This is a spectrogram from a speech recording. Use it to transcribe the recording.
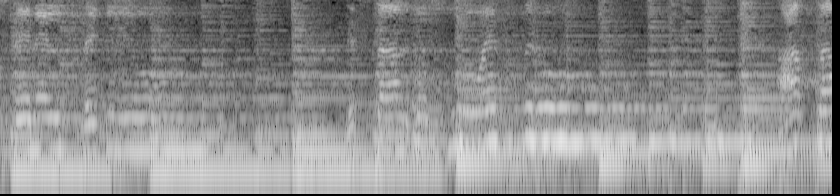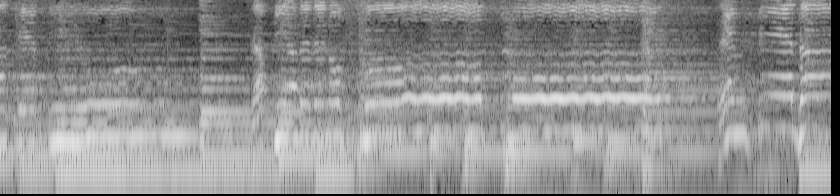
fijos en el Señor están los nuestros hasta que Dios se apiade de nosotros. Ten piedad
